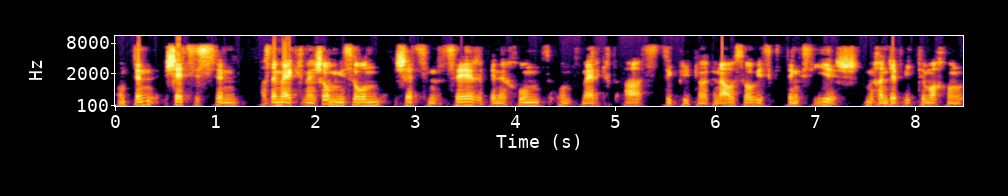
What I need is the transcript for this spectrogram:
Und dann schätze ich es dann, also dann merke ich dann schon, mein Sohn schätzt es sehr, wenn er kommt und merkt, ah, das Zeug bleibt noch genau so, wie es dann war. Wir können dort weitermachen,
